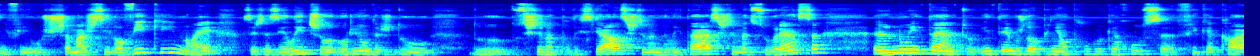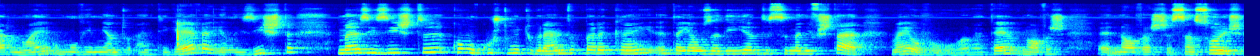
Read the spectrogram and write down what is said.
enfim, os chamados Siloviki, não é, ou seja, as elites oriundas do, do, do sistema policial, sistema militar, sistema de segurança, no entanto, em termos da opinião pública russa, fica claro, não é? Um movimento anti-guerra, ele existe, mas existe com um custo muito grande para quem tem a ousadia de se manifestar, não é? Houve, houve até novas, eh, novas sanções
